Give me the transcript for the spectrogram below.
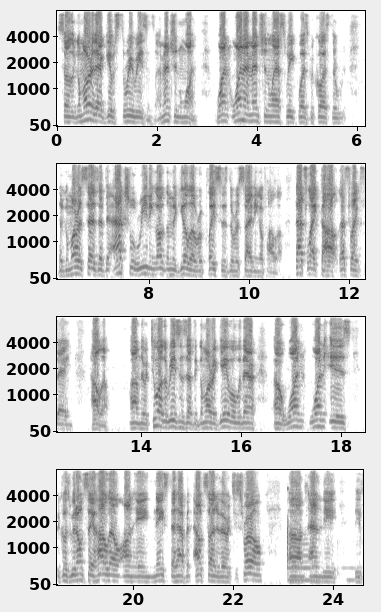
So the Gemara there gives three reasons. I mentioned one. One, one I mentioned last week was because the the Gemara says that the actual reading of the Megillah replaces the reciting of Hallel. That's like the that's like saying Hallel. Um, there were two other reasons that the Gemara gave over there. Uh, one one is because we don't say Hallel on a nace that happened outside of Eretz Yisrael. Um, and the, the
